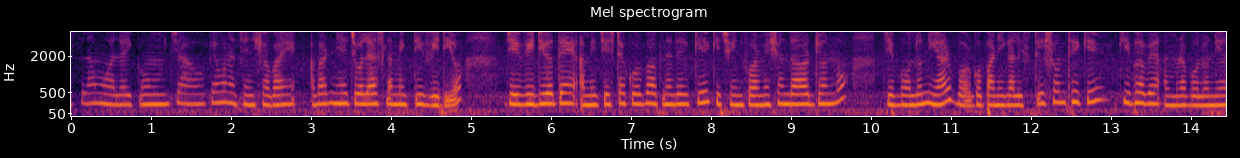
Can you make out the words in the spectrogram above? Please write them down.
আসসালামু আলাইকুম, চাও। কেমন আছেন সবাই? আবার নিয়ে চলে আসলাম একটি ভিডিও। যে ভিডিওতে আমি চেষ্টা করব আপনাদেরকে কিছু ইনফরমেশন দেওয়ার জন্য যে বলোনিয়ার বর্গপানিগাল স্টেশন থেকে কীভাবে আমরা বলোনিয়া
